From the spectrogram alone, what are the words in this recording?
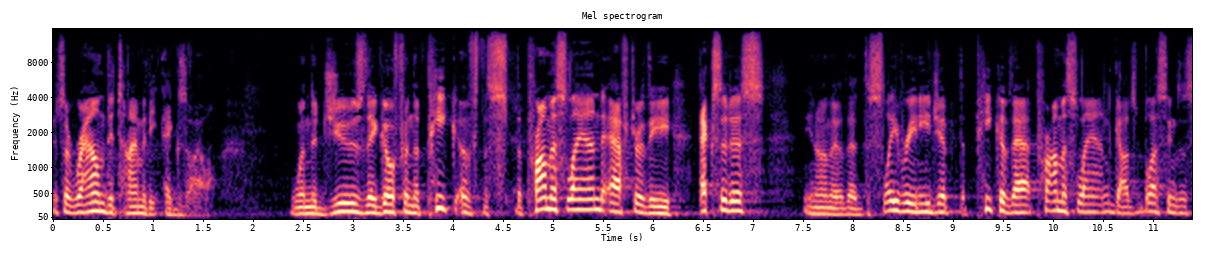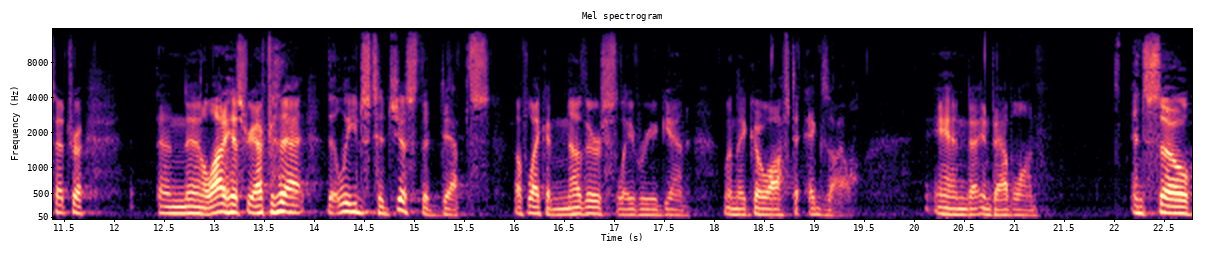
it's around the time of the exile. When the Jews, they go from the peak of the, the promised land after the Exodus, you know, the, the, slavery in Egypt, the peak of that, promised land, God's blessings, etc. And then a lot of history after that that leads to just the depths of like another slavery again when they go off to exile and uh, in Babylon. And so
